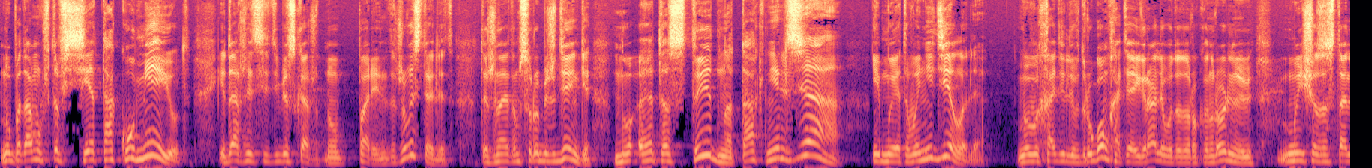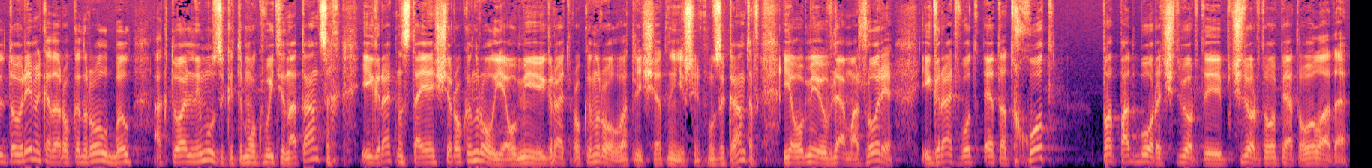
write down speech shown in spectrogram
Ну, потому что все так умеют. И даже если тебе скажут, ну, парень, это же выстрелит, ты же на этом срубишь деньги. Но это стыдно, так нельзя. И мы этого не делали. Мы выходили в другом, хотя играли вот эту рок-н-ролльную. Мы еще застали то время, когда рок-н-ролл был актуальной музыкой. Ты мог выйти на танцах и играть настоящий рок-н-ролл. Я умею играть рок-н-ролл, в отличие от нынешних музыкантов. Я умею в ля-мажоре играть вот этот ход подбора четвертый- четвертого, пятого лада,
